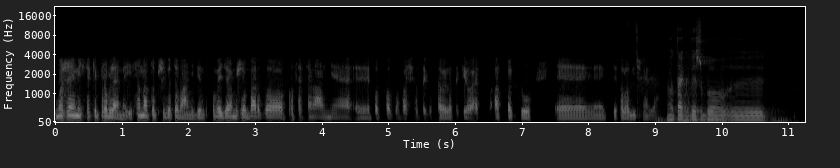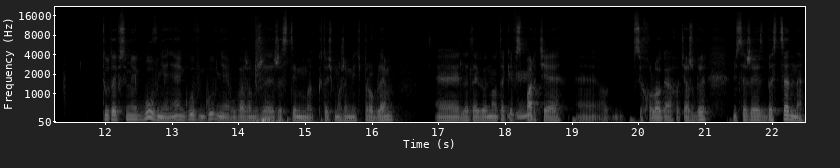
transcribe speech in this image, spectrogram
możemy mieć takie problemy i są na to przygotowani, więc powiedziałem, że bardzo profesjonalnie y, podchodzą właśnie do tego całego takiego aspektu y, psychologicznego. No tak, wiesz, bo y, tutaj w sumie głównie, nie? głównie uważam, że, że z tym ktoś może mieć problem. E, dlatego no, takie mhm. wsparcie e, psychologa chociażby myślę, że jest bezcenne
